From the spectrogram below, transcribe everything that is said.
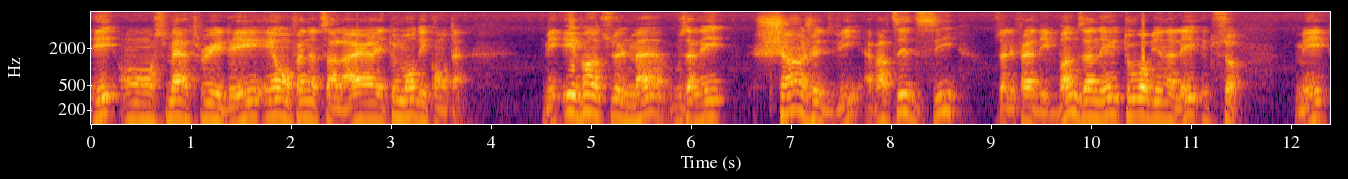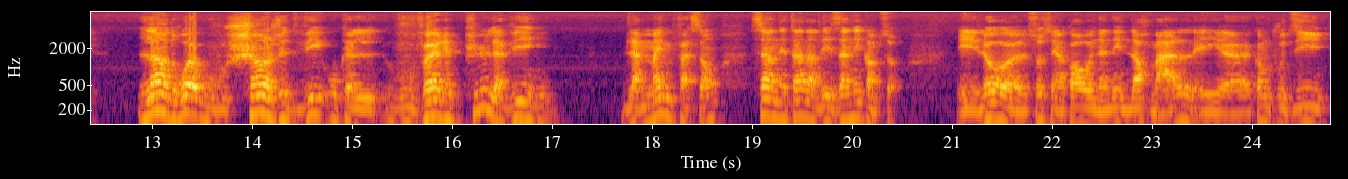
et on se met à trader et on fait notre salaire et tout le monde est content. Mais éventuellement, vous allez changer de vie. À partir d'ici, vous allez faire des bonnes années, tout va bien aller et tout ça. Mais l'endroit où vous changez de vie, ou que vous ne verrez plus la vie de la même façon, c'est en étant dans des années comme ça. Et là, euh, ça, c'est encore une année normale. Et euh, comme je vous dis,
